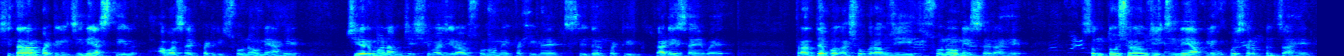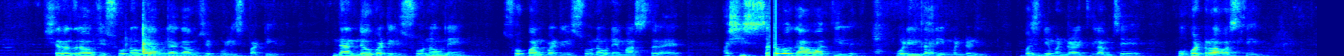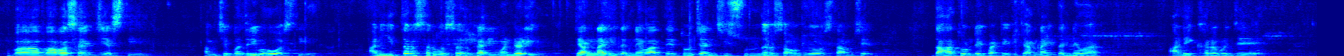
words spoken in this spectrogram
सीताराम पाटील जिने असतील आबासाहेब पाटील सोनवणे आहेत चेअरमन आमचे शिवाजीराव सोनवणे पाटील आहेत श्रीधर पाटील गाडेसाहेब आहेत प्राध्यापक अशोकरावजी सोनवणे सर आहेत संतोषरावजी जिने आपले उपसरपंच आहेत शरदरावजी सोनवणे आपल्या गावचे पोलीस पाटील ज्ञानदेव पाटील सोनवणे सोपान पाटील सोनवणे मास्तर आहेत अशी सर्व गावातील वडीलधारी मंडळी भजनी मंडळातील आमचे पोपटराव असतील बा बाबासाहेबजी असतील आमचे बद्री भाऊ असतील आणि इतर सर्व सहकारी मंडळी त्यांनाही धन्यवाद देतो. ज्यांची सुंदर साऊंड व्यवस्था आमचे दहा तोंडे पाटील त्यांनाही धन्यवाद. आणि खरं म्हणजे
